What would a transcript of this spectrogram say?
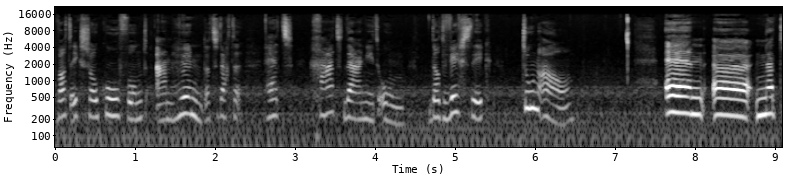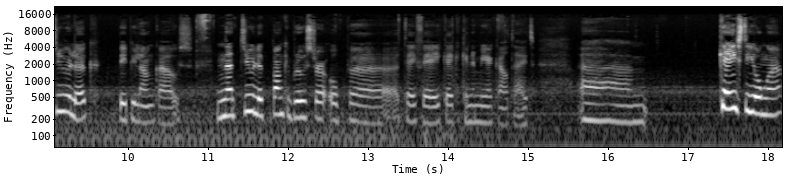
wat ik zo cool vond aan hun. Dat ze dachten, het gaat daar niet om. Dat wist ik toen al. En uh, natuurlijk Pippi Langkous. Natuurlijk Punky Brewster op uh, tv. Keek ik in Amerika altijd. Um, Kees de Jonge,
